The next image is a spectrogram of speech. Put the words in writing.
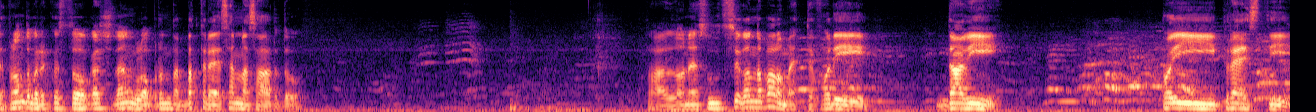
Siete pronto per questo calcio d'angolo? Pronto a battere Sanna Sardo. Pallone sul secondo palo, mette fuori Davi. Poi Presti.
